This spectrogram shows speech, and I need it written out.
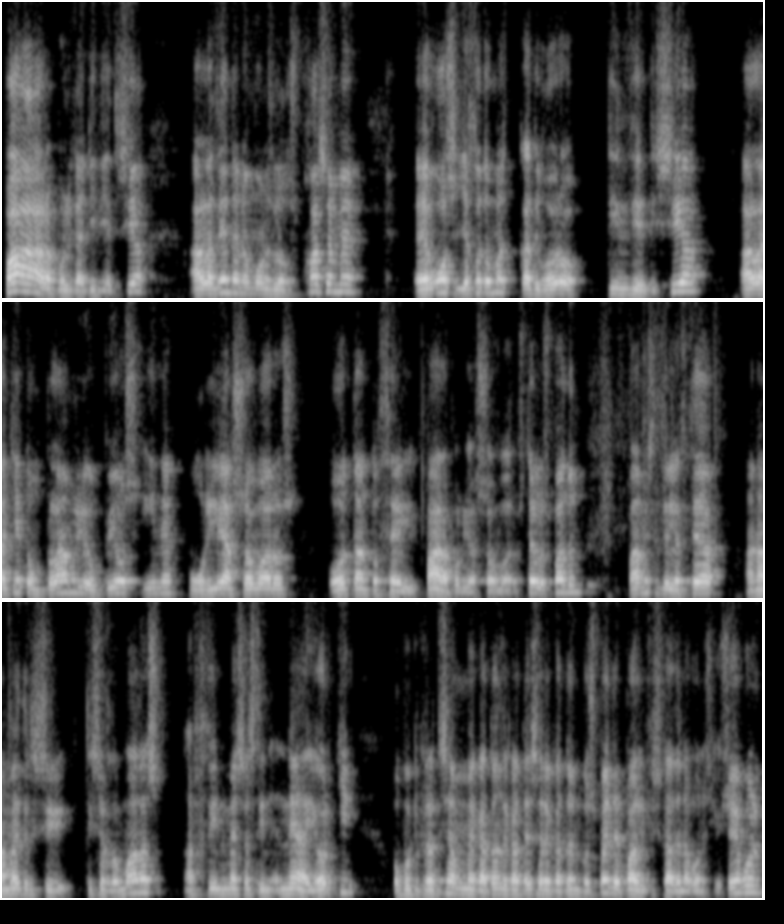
πάρα πολύ κακή διαιτησία, αλλά δεν ήταν ο μόνος λόγος που χάσαμε. Εγώ γι' αυτό το μάτι κατηγορώ την διαιτησία, αλλά και τον Πλάμλι, ο οποίος είναι πολύ ασόβαρος όταν το θέλει. Πάρα πολύ ασόβαρος. Τέλος πάντων, πάμε στην τελευταία αναμέτρηση της εβδομάδας, αυτή μέσα στην Νέα Υόρκη, όπου επικρατήσαμε με 114-125, πάλι φυσικά δεν αγωνίστηκε ο Hayward.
